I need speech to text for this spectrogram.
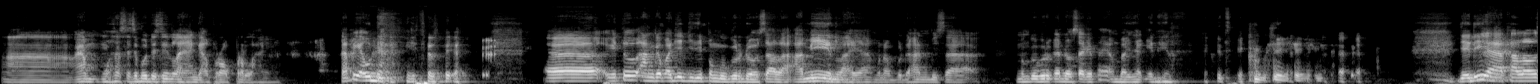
uh, eh, mau saya sebut di sini lah ya nggak proper lah ya. Tapi ya udah gitu ya uh, itu anggap aja jadi penggugur dosa lah. Amin lah ya. Mudah-mudahan bisa menggugurkan dosa kita yang banyak ini. Jadi ya kalau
